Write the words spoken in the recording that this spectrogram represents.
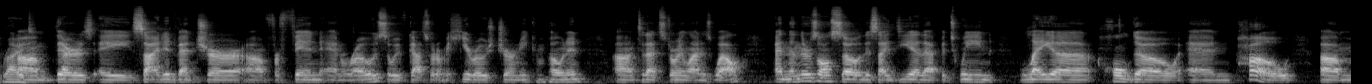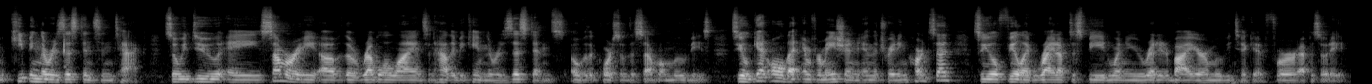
Right. um, there's a side adventure uh, for finn and rose. So we've got sort of a hero's journey component uh, to that storyline as well. And then there's also this idea that between Leia, Holdo, and Poe, um, keeping the resistance intact. So we do a summary of the Rebel Alliance and how they became the Resistance over the course of the several movies. So you'll get all that information in the trading card set. So you'll feel like right up to speed when you're ready to buy your movie ticket for Episode Eight.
